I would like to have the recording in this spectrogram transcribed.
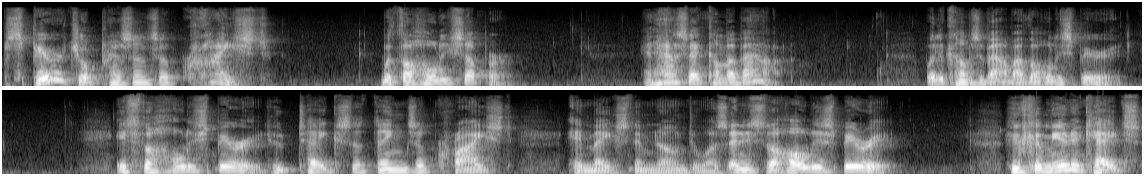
spiritual presence of Christ with the Holy Supper. And how does that come about? Well, it comes about by the Holy Spirit. It's the Holy Spirit who takes the things of Christ and makes them known to us. And it's the Holy Spirit who communicates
